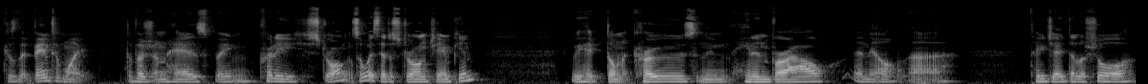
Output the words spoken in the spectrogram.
because that bantamweight division has been pretty strong. It's always had a strong champion. We had Dominick Cruz and then Renan Barão and now uh, TJ Dillashaw,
